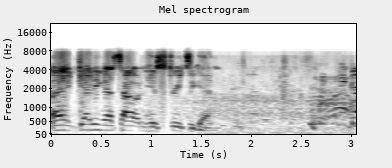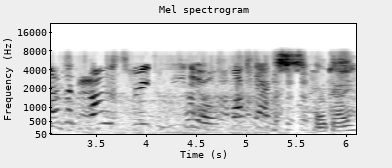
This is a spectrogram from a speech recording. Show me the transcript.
and getting us out in his streets again. He doesn't the streets, we do. Fuck that. Okay,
